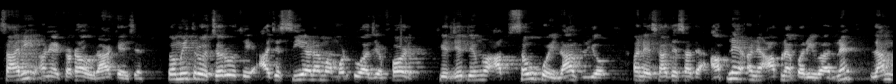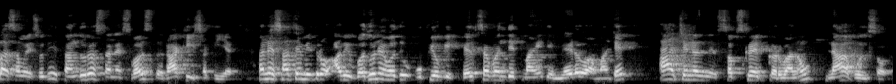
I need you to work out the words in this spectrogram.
સારી અને ટકાઉ રાખે છે. તો મિત્રો, જરૂરથી આજે શિયાળામાં મળતું આજે ફળ કે જે તેમનો આપ સૌ કોઈ લાભ લ્યો અને સાથે સાથે આપણે અને આપણા પરિવારને લાંબા સમય સુધી તંદુરસ્ત અને સ્વસ્થ રાખી શકીએ. અને સાથે મિત્રો, આવી વધુ ને વધુ ઉપયોગી હેલ્થ સંબંધિત માહિતી મેળવવા માટે આ ચેનલને સબસ્ક્રાઇબ કરવાનું ના ભૂલશો.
